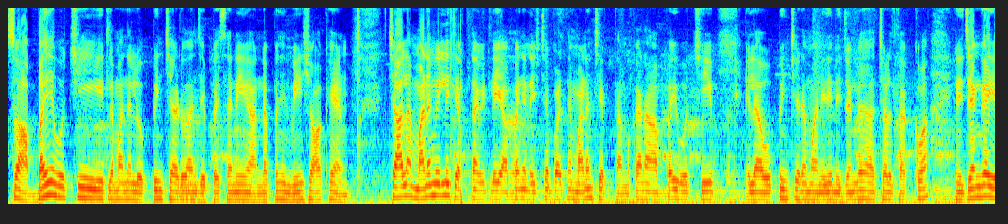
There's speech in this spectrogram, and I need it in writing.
సో అబ్బాయి వచ్చి ఇట్లా మనల్ని ఒప్పించాడు అని చెప్పేసి అని అన్నప్పుడు నేను విని షాక్ అయ్యాను. చాలా మనం వెళ్ళి చెప్తాం. ఇట్లా ఈ అబ్బాయి నేను ఇష్టపడుతున్నా మనం చెప్తాము కానీ ఆ అబ్బాయి వచ్చి ఇలా ఒప్పించడం అనేది నిజంగా చాలా తక్కువ. నిజంగా ఈ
